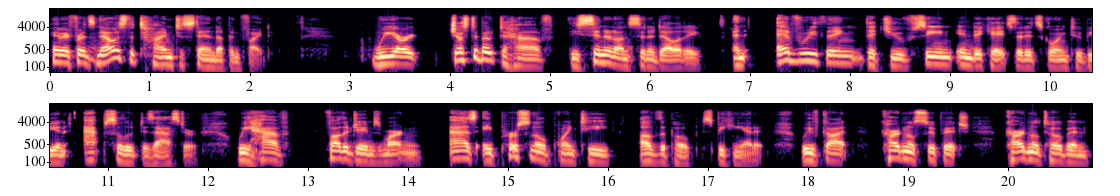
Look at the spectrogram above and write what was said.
Hey, my friends, now is the time to stand up and fight. We are just about to have the Synod on Synodality, everything that you've seen indicates that it's going to be an absolute disaster. We have Father James Martin as a personal appointee of the Pope speaking at it. We've got Cardinal Cupich, Cardinal Tobin.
